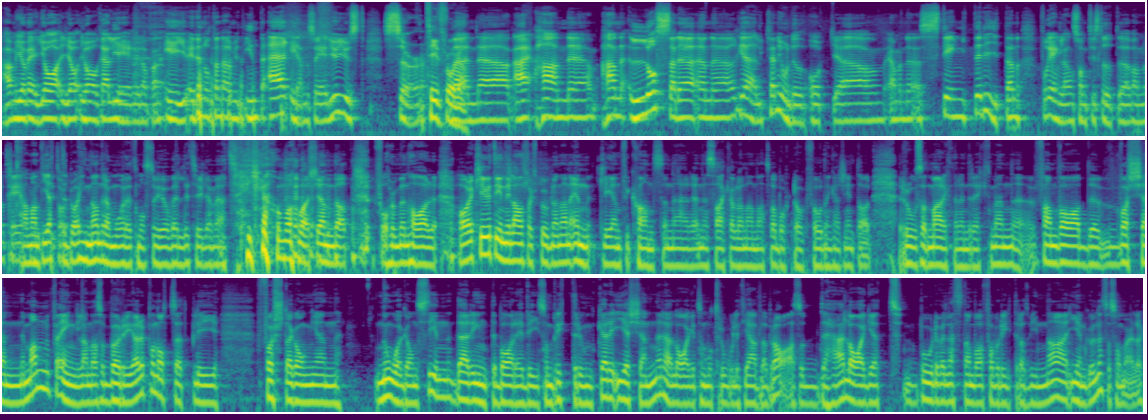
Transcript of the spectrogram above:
Ja, men jag vet, jag, jag, jag raljerar ju därför han är ju, är det något han däremot inte är än så är det ju just Sir. Tidsfråga. Men uh, nej, han, uh, han lossade en uh, rejäl kanon du och uh, ja, men, stänkte dit den för England som till slut uh, vann med 3 Han var inte jättebra innan det där målet måste vi vara väldigt tydliga med att säga. Om man bara kände att formen har, har klivit in i landslagsbubblan. Han äntligen fick chansen när, när Saka bland annat var borta och Foden kanske inte har rosat marknaden direkt. Men fan vad vad känner man för England? Alltså börjar det på något sätt bli första gången någonsin där det inte bara är vi som brittrunkare erkänner det här laget som otroligt jävla bra. Alltså det här laget borde väl nästan vara favoriter att vinna EM-guld nästa sommar eller?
